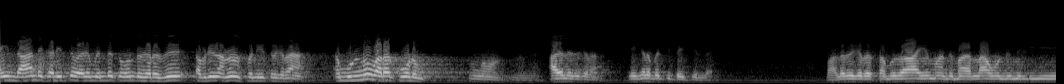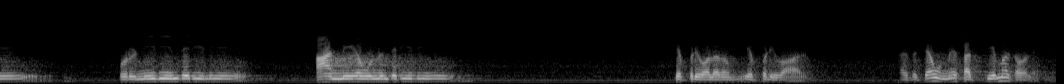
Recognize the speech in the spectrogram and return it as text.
ஐந்து ஆண்டு கழித்து வரும் என்று தோன்றுகிறது அப்படின்னு அனௌன்ஸ் பண்ணிட்டு இருக்கிறான். முன்னும் வரக்கூடும். அதில் இருக்கிறேன். இருக்கிறான் எங்களை பற்றி பேச்சு இல்லை. வளருகிற சமுதாயம் அந்த மாதிரிலாம் ஒண்ணும் இல்லையே. ஒரு நீதியும் தெரியலையே. ஆன்மீகம் ஒண்ணும் தெரியலையே. எப்படி வளரும் எப்படி வாழும்? அதை பற்றியா உண்மை சத்தியமா கவலை இல்லை.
